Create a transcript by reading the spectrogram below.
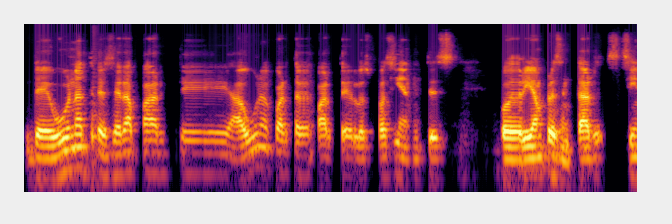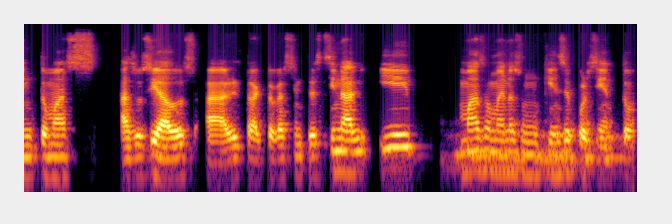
de una tercera parte a una cuarta parte de los pacientes podrían presentar síntomas asociados al tracto gastrointestinal y más o menos un 15%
